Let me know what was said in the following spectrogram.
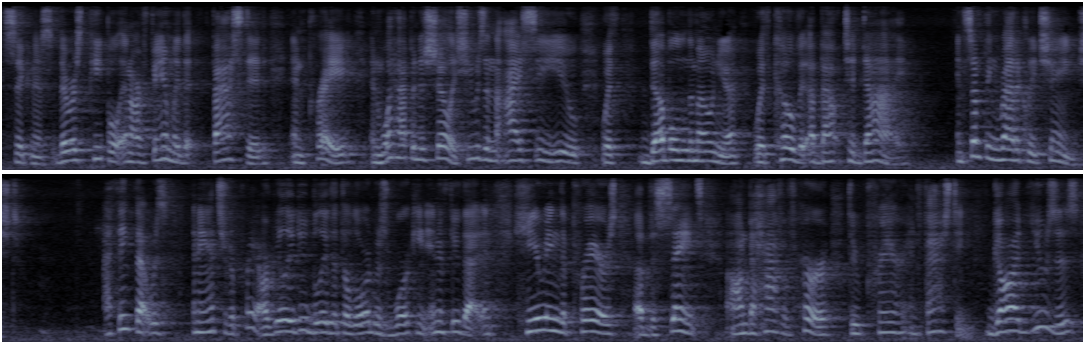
sickness, there was people in our family that fasted and prayed. And what happened to Shelly? She was in the ICU with double pneumonia, with COVID, about to die. And something radically changed. I think that was an answer to prayer. I really do believe that the Lord was working in and through that and hearing the prayers of the saints on behalf of her through prayer and fasting. God uses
